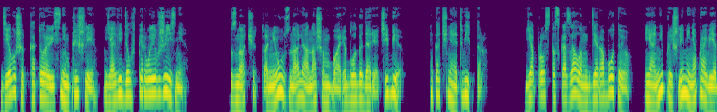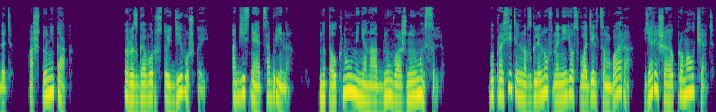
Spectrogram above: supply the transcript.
Девушек, которые с ним пришли, я видел впервые в жизни. Значит, они узнали о нашем баре благодаря тебе, уточняет Виктор. Я просто сказал им, где работаю, и они пришли меня проведать. А что не так? Разговор с той девушкой, объясняет Сабрина, натолкнул меня на одну важную мысль. Вопросительно взглянув на нее с владельцем бара, я решаю промолчать.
